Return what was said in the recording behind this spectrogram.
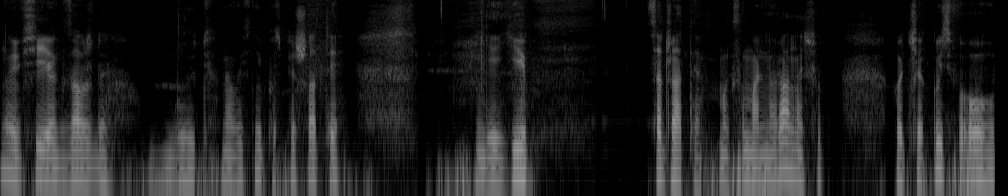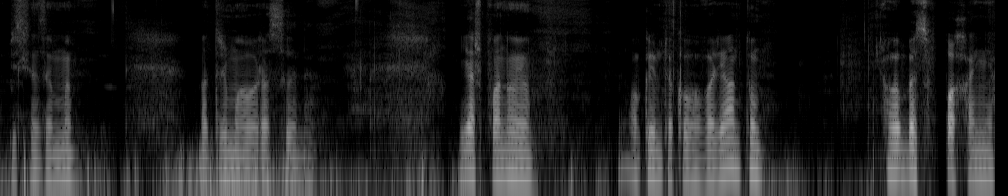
Ну і всі, як завжди, будуть навесні поспішати її саджати максимально рано, щоб хоч якусь вологу після зими отримали рослини. Я ж планую, окрім такого варіанту, але без впахання.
